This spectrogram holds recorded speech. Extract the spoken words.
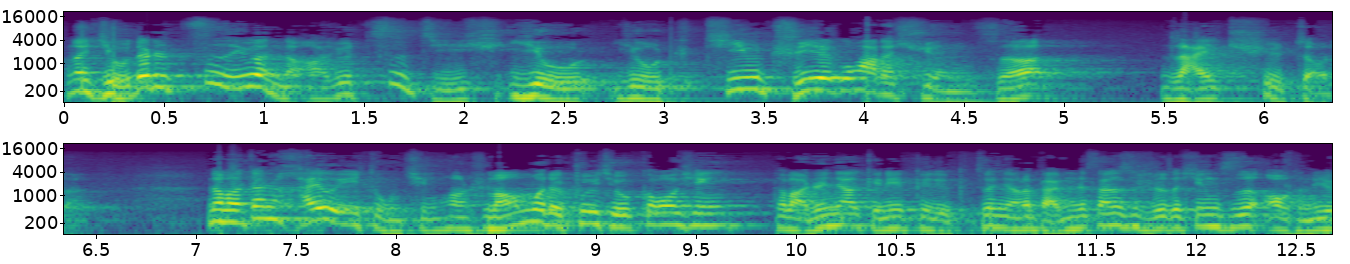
那有的是自愿的啊，就自己有有基于职业规划的选择来去走的。那么，但是还有一种情况是盲目的追求高薪，对吧？人家给你给你增加了百分之三四十的薪资，哦，可能就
